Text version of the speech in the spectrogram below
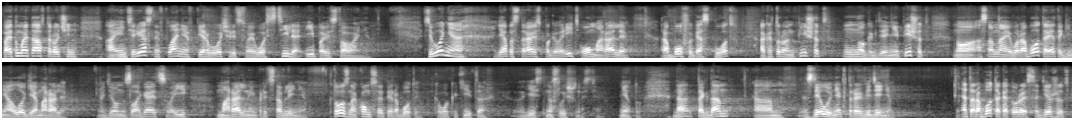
Поэтому этот автор очень а, интересный в плане, в первую очередь, своего стиля и повествования. Сегодня я постараюсь поговорить о морали рабов и господ, о которой он пишет, ну, много где не пишет, но основная его работа — это генеалогия морали, где он излагает свои моральные представления. Кто знаком с этой работой? У кого какие-то есть наслышанности? Нету. Да? Тогда э, сделаю некоторое введение. Это работа, которая содержит,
